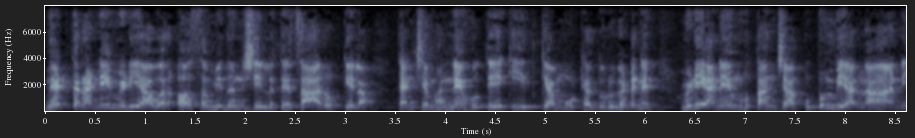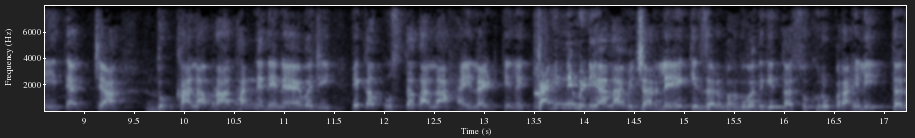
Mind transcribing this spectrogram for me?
नेटकरांनी मीडियावर असंवेदनशीलतेचा आरोप केला. त्यांचे म्हणणे होते की इतक्या मोठ्या दुर्घटनेत मीडियाने मृतांच्या कुटुंबियांना आणि त्याच्या दुःखाला प्राधान्य देण्याऐवजी एका पुस्तकाला हायलाइट केले. काहींनी मीडियाला विचारले की जर भगवद्गीता सुखरूप राहिली तर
